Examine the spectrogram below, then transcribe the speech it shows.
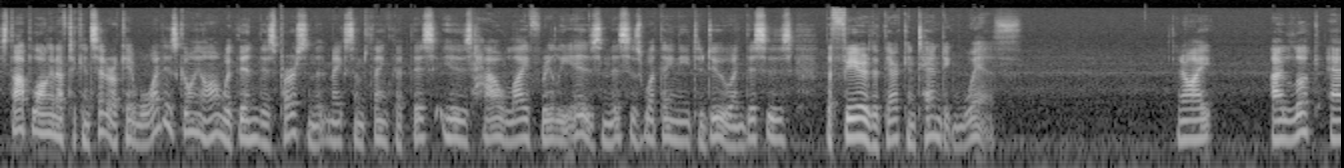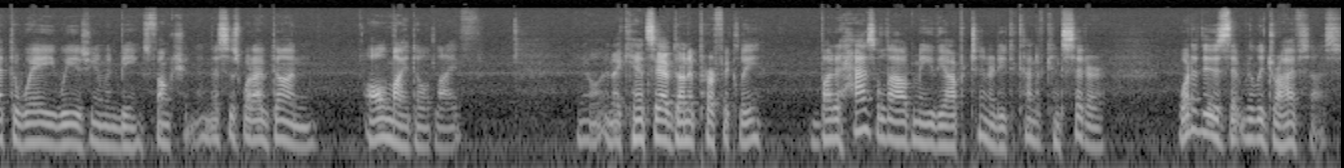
stop long enough to consider okay, well, what is going on within this person that makes them think that this is how life really is, and this is what they need to do, and this is the fear that they're contending with? You know, I, I look at the way we as human beings function, and this is what I've done all my adult life. You know, and I can't say I've done it perfectly, but it has allowed me the opportunity to kind of consider what it is that really drives us.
